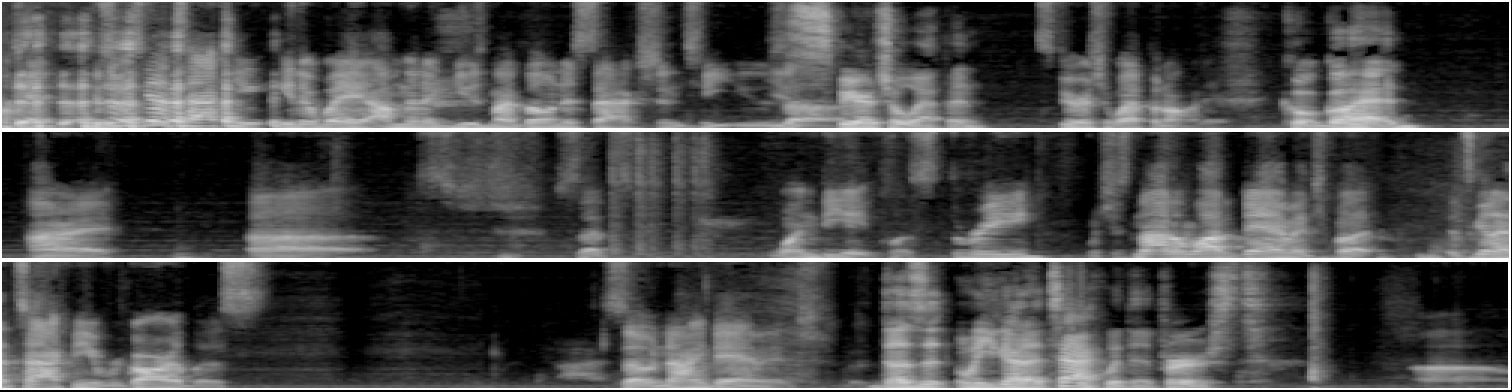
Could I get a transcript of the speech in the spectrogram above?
okay. Because if it's gonna attack me either way, I'm gonna use my bonus action to use Use uh, spiritual weapon. spiritual weapon on it. Cool. Go ahead. All right. Uh, so that's one d8 plus three, which is not a lot of damage, but it's gonna attack me regardless. So nine damage. Does it? Well, you got to attack with it first. Uh,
